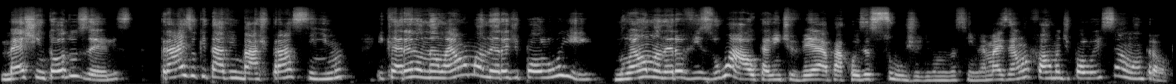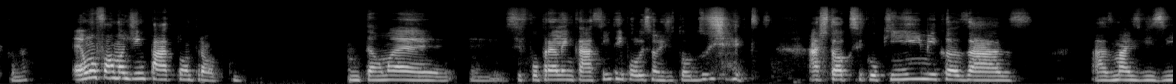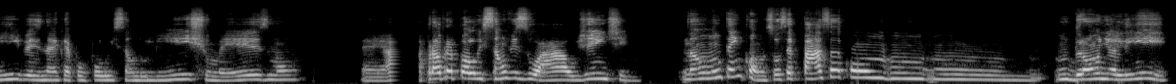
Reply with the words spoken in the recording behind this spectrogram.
mexe em todos eles, traz o que estava embaixo para cima, e querendo não, é uma maneira de poluir. Não é uma maneira visual que a gente vê a coisa suja, digamos assim, né? Mas é uma forma de poluição antrópica, né? É uma forma de impacto antrópico. Então, é, é se for para elencar assim, tem poluições de todos os jeitos as toxicoquímicas, as, as mais visíveis, né, que é por poluição do lixo mesmo, é, a própria poluição visual, gente, não, não tem como. Se você passa com um, um, um drone ali,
